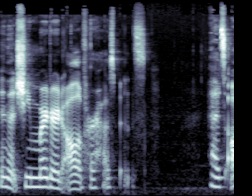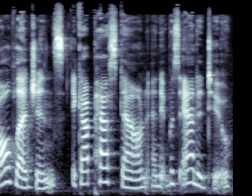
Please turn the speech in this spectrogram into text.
and that she murdered all of her husbands. As all legends, it got passed down and it was added to,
